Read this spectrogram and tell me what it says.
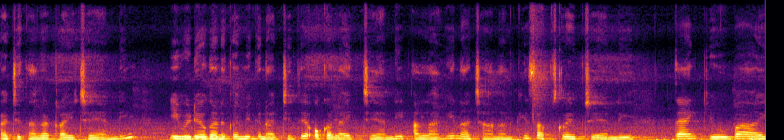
ఖచ్చితంగా ట్రై చేయండి. ఈ వీడియో కనుక మీకు నచ్చితే ఒక లైక్ చేయండి అలాగే నా ఛానల్కి సబ్స్క్రైబ్ చేయండి. Thank you bye.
